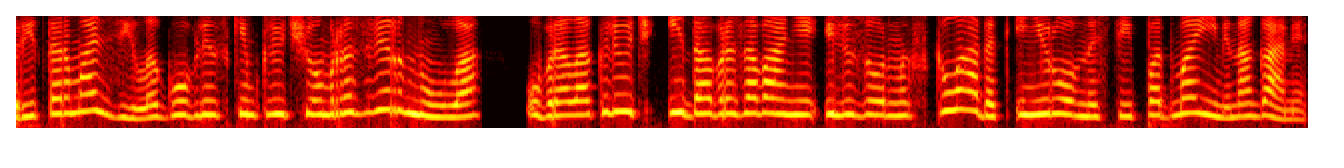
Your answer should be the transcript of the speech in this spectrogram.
притормозила гоблинским ключом, развернула, убрала ключ и до образования иллюзорных складок и неровностей под моими ногами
